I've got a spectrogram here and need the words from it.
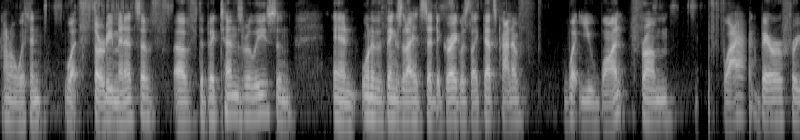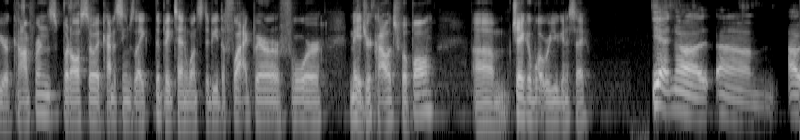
I don't know, within what 30 minutes of of the Big Ten's release, and and one of the things that I had said to Greg was like, that's kind of what you want from flag bearer for your conference, but also it kind of seems like the Big Ten wants to be the flag bearer for major college football. Um, Jacob, what were you going to say? Yeah, no, um, I,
